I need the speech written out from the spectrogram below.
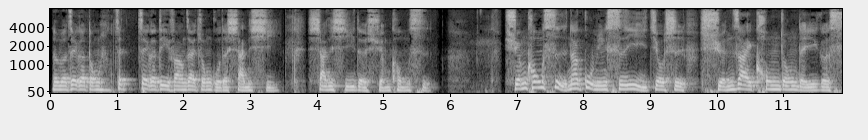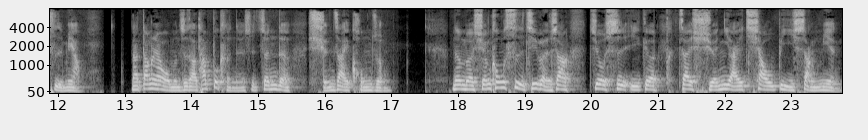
那么这个东这这个地方在中国的山西，山西的悬空寺，悬空寺，那顾名思义就是悬在空中的一个寺庙。那当然我们知道，它不可能是真的悬在空中。那么悬空寺基本上就是一个在悬崖峭壁上面。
